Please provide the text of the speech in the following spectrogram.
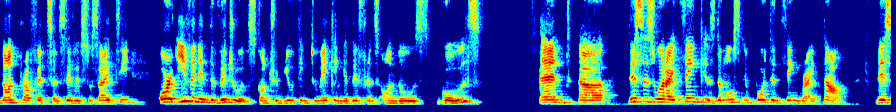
nonprofits and civil society, or even individuals contributing to making a difference on those goals. And uh, this is what I think is the most important thing right now. This,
